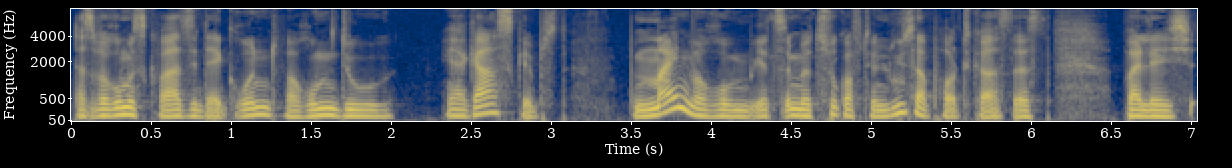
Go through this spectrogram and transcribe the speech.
Das Warum ist quasi der Grund, warum du ja Gas gibst. Mein Warum jetzt in Bezug auf den Loser-Podcast ist, weil ich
